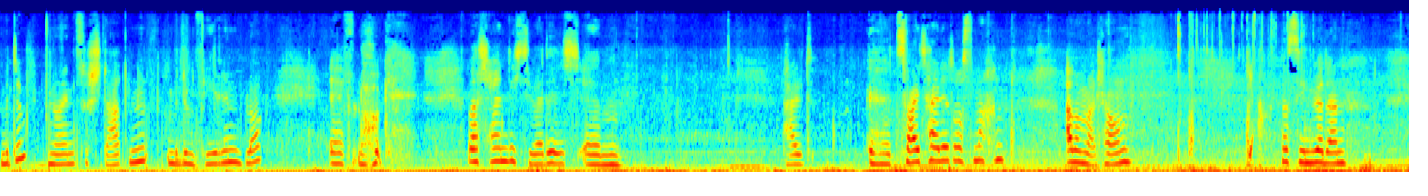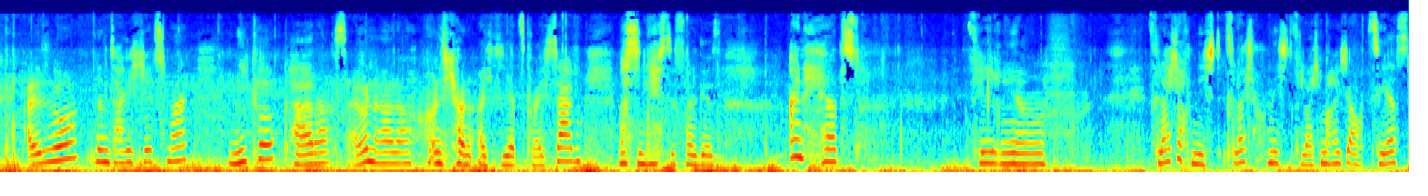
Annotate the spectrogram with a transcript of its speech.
mit dem neuen zu starten, mit dem Ferienblog. Äh, Vlog. Wahrscheinlich werde ich ähm, halt äh, zwei Teile draus machen. Aber mal schauen. Ja, das sehen wir dann. Also, dann sage ich jetzt mal Nico, Kara, Sayonara. Und ich kann euch jetzt gleich sagen, was die nächste Folge ist. Ein Herbst, Ferien. Vielleicht auch nicht. Vielleicht auch nicht. Vielleicht mache ich auch zuerst,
